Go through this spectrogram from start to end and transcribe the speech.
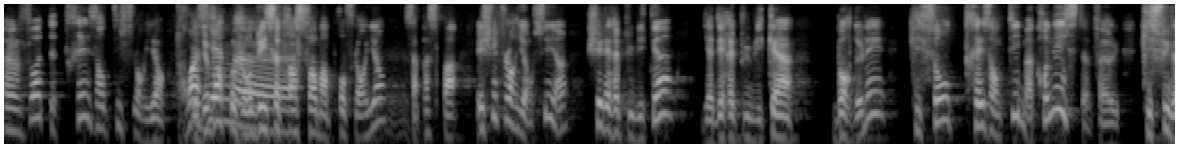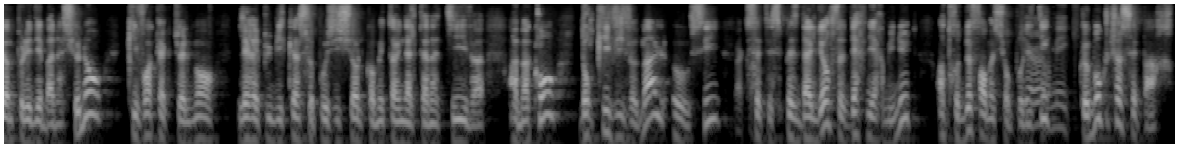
un vote très anti-Florian. Et de voir qu'aujourd'hui, il se euh, transforme en pro-Florian, ça passe pas. Et chez Florian aussi, hein, chez les Républicains, il y a des Républicains bordelais qui sont très anti-macronistes, qui suivent un peu les débats nationaux, qui voient qu'actuellement les républicains se positionnent comme étant une alternative à Macron, donc ils vivent mal, eux aussi, cette espèce d'alliance de dernière minute entre deux formations politiques que beaucoup de choses séparent.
